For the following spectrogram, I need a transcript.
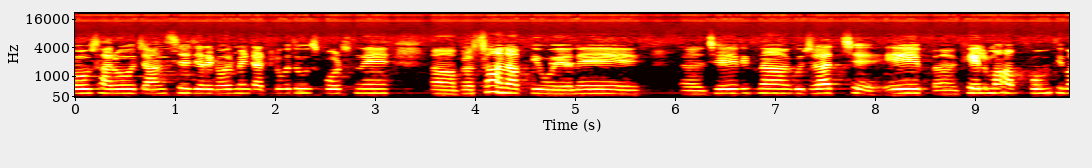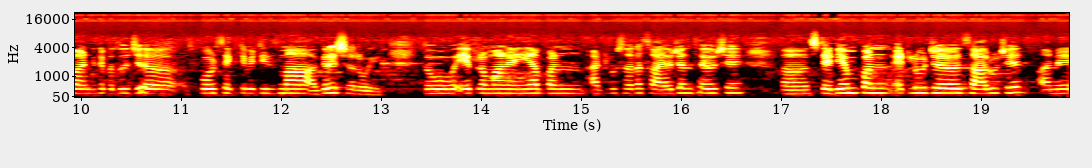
બહુ સારો ચાન્સ છે જ્યારે ગવર્મેન્ટ આટલું બધું સ્પોર્ટ્સને પ્રોત્સાહન આપતી હોય અને જે રીતના ગુજરાત છે એ ખેલ મહાકુંભથી માંડીને બધું જ સ્પોર્ટ્સ એક્ટિવિટીઝમાં અગ્રેસર હોય. તો એ પ્રમાણે અહીંયા પણ આટલું સરસ આયોજન થયું છે. સ્ટેડિયમ પણ એટલું જ સારું છે અને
